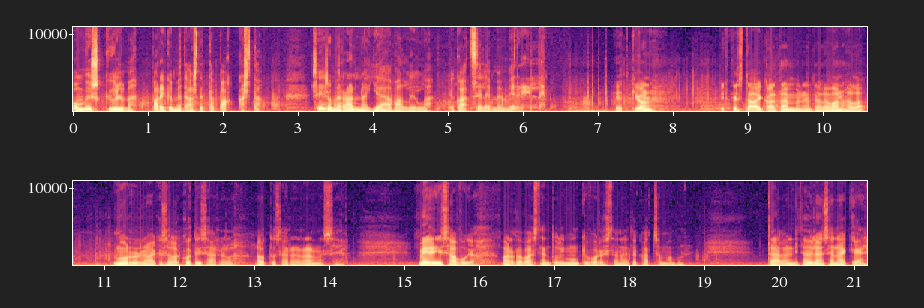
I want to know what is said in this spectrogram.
On myös kylmä, parikymmentä astetta pakkasta. Seisomme rannan jäävallilla ja katselemme merelle. Hetki on pitkästä aikaa tämmöinen täällä vanhalla nuoruuden aikaisella kotisaarella Lauttasaaren rannassa. Ja merisavuja varta vasten tuli Munkkivuorista näitä katsomaan, kun täällä niitä yleensä näkee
